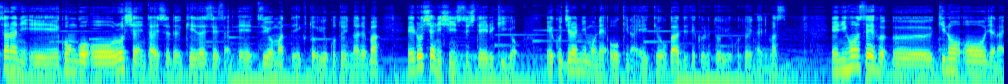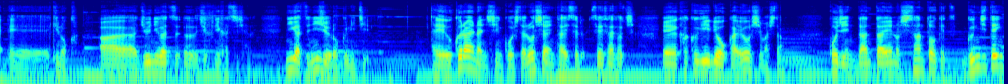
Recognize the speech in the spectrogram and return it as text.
さらに、今後、ロシアに対する経済制裁、強まっていくということになれば、ロシアに進出している企業、こちらにもね、大きな影響が出てくるということになります。日本政府、昨日じゃない、えー、昨日か、あ12月、12月じゃない、2月26日、えー、ウクライナに侵攻したロシアに対する制裁措置、えー、閣議了解をしました。個人、団体への資産凍結、軍事転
